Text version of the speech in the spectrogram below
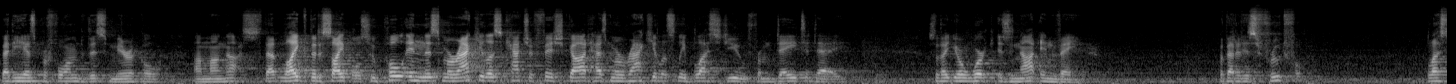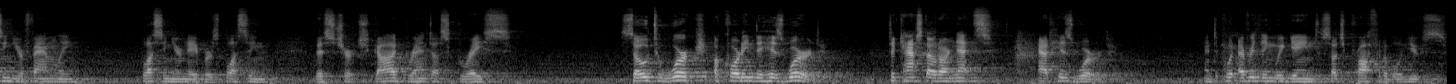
that He has performed this miracle among us. That, like the disciples who pull in this miraculous catch of fish, God has miraculously blessed you from day to day so that your work is not in vain, but that it is fruitful, blessing your family, blessing your neighbors, blessing this church. God grant us grace so to work according to His word, to cast out our nets at His word, and to put everything we gain to such profitable use.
